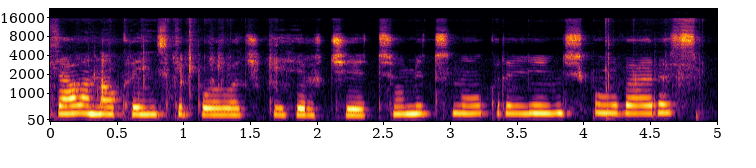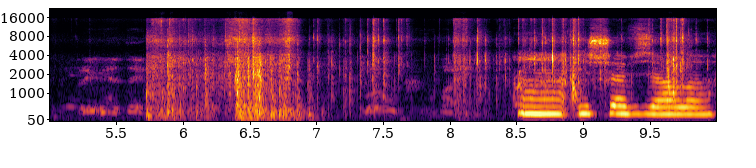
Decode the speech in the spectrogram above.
Взяла на українські полочки гірчицю міцну українську верес. А, і ще взяла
